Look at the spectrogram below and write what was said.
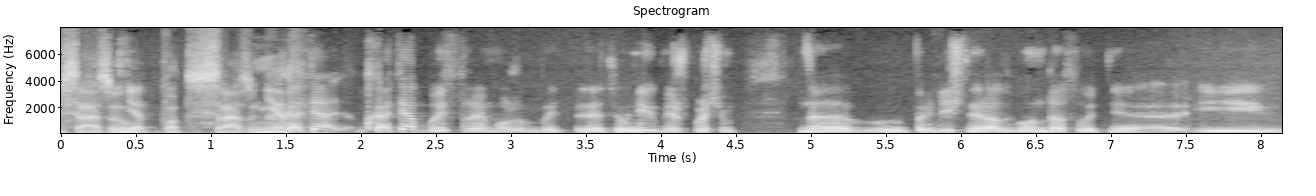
Сразу, Нет. вот сразу нет. Хотя, хотя быстрая может быть. У них, между прочим, э, приличный разгон до сотни э, и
